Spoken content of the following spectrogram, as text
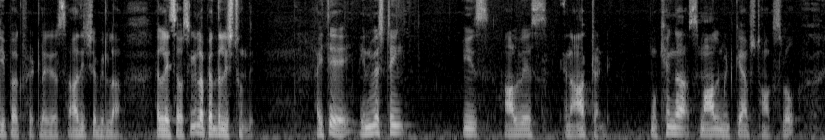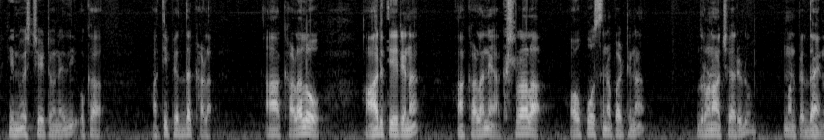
Deepak fertilisers Aditya Birla LIC housing ఇలా పెద్ద లిస్ట్ ఉంది. అయితే investing is always an art అండి. ముఖ్యంగా స్మాల్ మిడ్ క్యాప్ స్టాక్స్లో ఇన్వెస్ట్ చేయటం అనేది ఒక అతిపెద్ద కళ. ఆ కళలో ఆరితేరిన ఆ కళని అక్షరాల అవపోసన పట్టిన ద్రోణాచార్యుడు మన పెద్ద ఆయన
